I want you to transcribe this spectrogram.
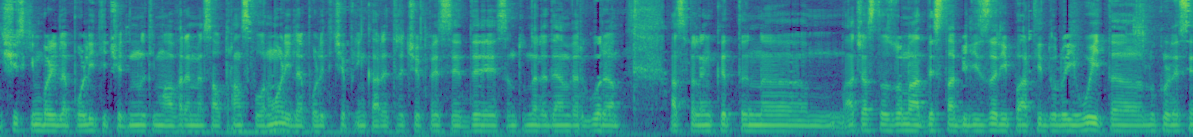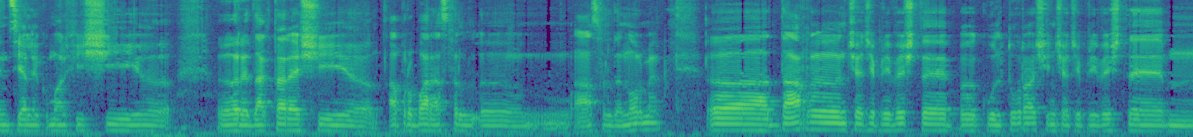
și schimbările politice din ultima vreme sau transformările politice prin care trece PSD sunt unele de anvergură, astfel încât în această zonă a destabilizării partidului uită lucruri esențiale, cum ar fi și uh, redactarea și uh, aprobarea astfel, uh, astfel de norme. Dar în ceea ce privește cultura și în ceea ce privește mm,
